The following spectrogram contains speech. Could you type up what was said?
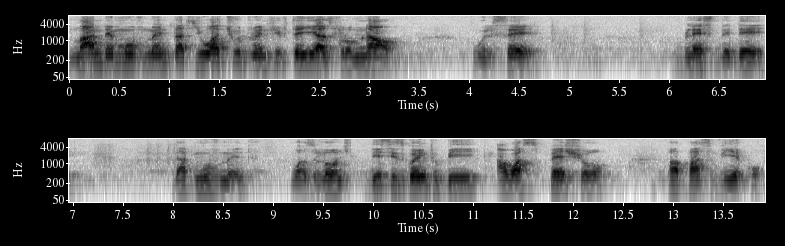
Monday movement that your children 50 years from now will say, bless the day that movement was launched. This is going to be our special purpose vehicle.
